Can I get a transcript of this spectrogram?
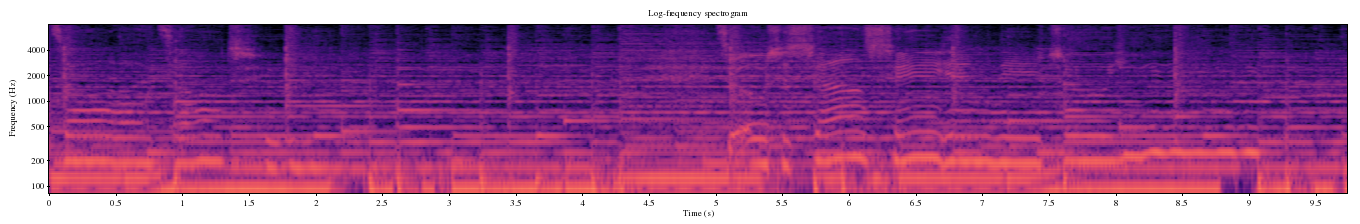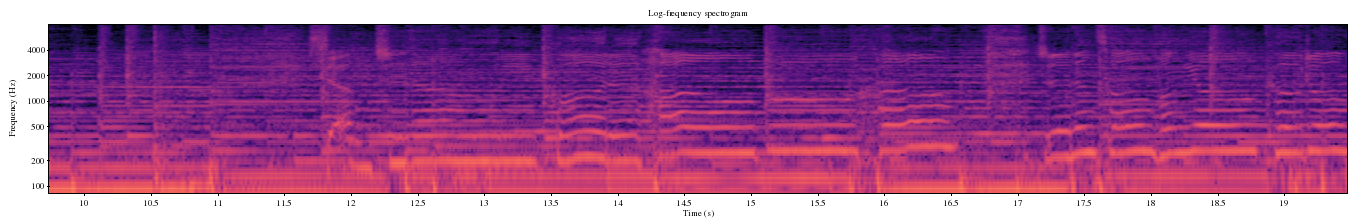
走来走去，就是想吸引你注意，想知道你过得好不好，只能从朋友口中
